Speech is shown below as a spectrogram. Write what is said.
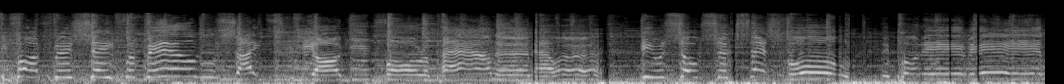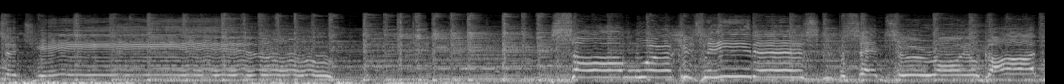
He fought for safer building sites, he argued for a pound an hour. He was so successful, they put him in the jail. Some workers' leaders sent to royal garden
